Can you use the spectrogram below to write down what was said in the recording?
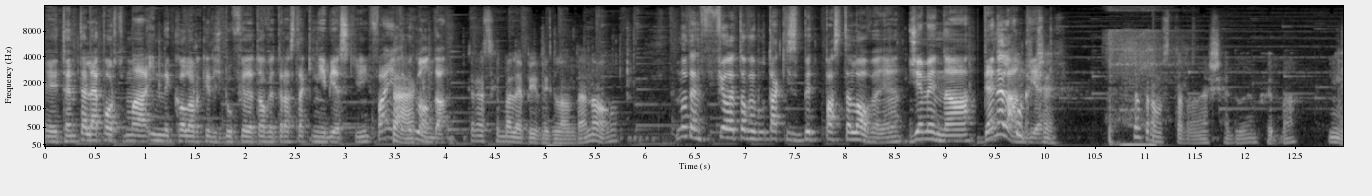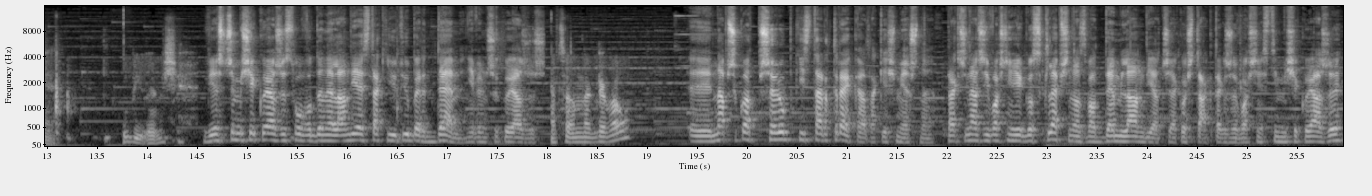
Y, Ten teleport ma inny kolor, kiedyś był fioletowy, teraz taki niebieski. Fajnie to Tak. wygląda. Teraz chyba lepiej wygląda, no. No ten fioletowy był taki zbyt pastelowy, nie? Idziemy na Denelandię. Kurczę. Dobrą stronę szedłem chyba. Nie. Gubiłem się. Wiesz, czy mi się kojarzy słowo Denelandia? Jest taki youtuber Dem, nie wiem czy kojarzysz. A co on nagrywał? Yy, na przykład przeróbki Star Treka, takie śmieszne. Tak czy inaczej właśnie jego sklep się nazywa Demlandia, czy jakoś tak, także właśnie z tym mi się kojarzy.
